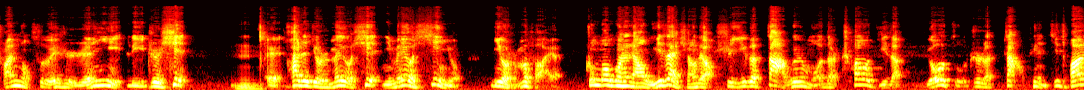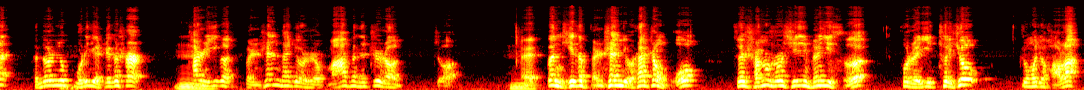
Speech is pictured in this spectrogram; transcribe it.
传统思维是仁义礼智信。嗯，哎，他这就是没有信，你没有信用，你有什么法呀？中国共产党，我一再强调，是一个大规模的、超级的、有组织的诈骗集团。很多人就不理解这个事儿，它是一个本身它就是麻烦的制造者，哎，问题的本身就是他政府。所以什么时候习近平一死或者一退休，中国就好了。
